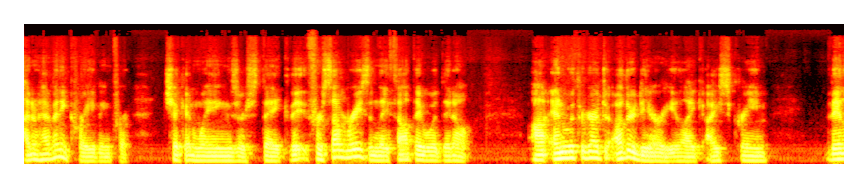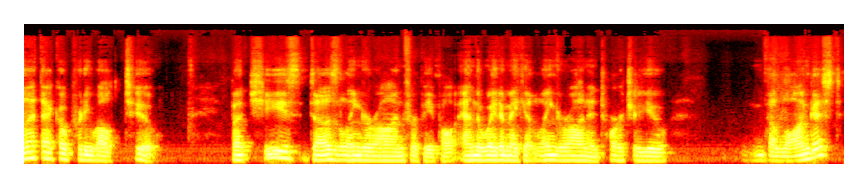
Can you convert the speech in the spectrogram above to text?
I don't have any craving for chicken wings or steak. They, for some reason, they thought they would, they don't. Uh, and with regard to other dairy like ice cream, they let that go pretty well too. But cheese does linger on for people. And the way to make it linger on and torture you the longest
